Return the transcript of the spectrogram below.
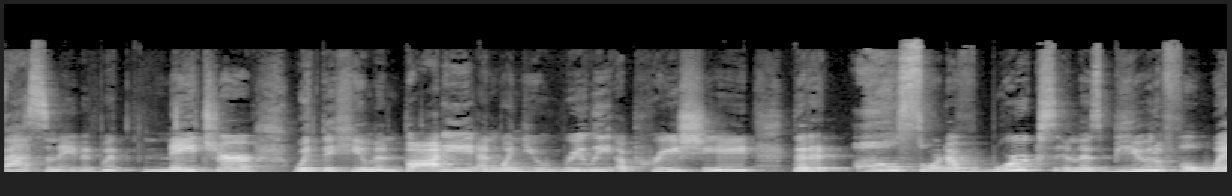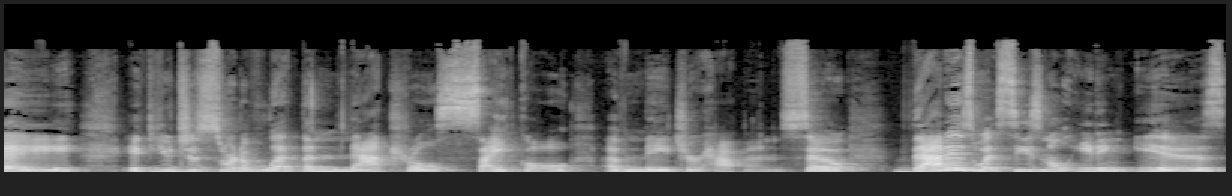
fascinated with nature, with the human body, and when you really appreciate that it all sort of works in this beautiful way if you just sort of let the natural cycle of nature happen. So, that is what seasonal eating is.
